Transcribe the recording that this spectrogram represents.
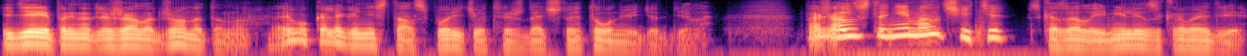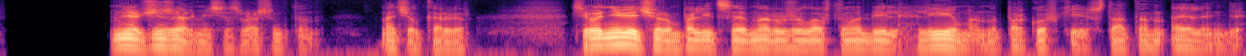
Идея принадлежала Джонатану, а его коллега не стал спорить и утверждать, что это он ведет дело. — Пожалуйста, не молчите, — сказала Эмилия, закрывая дверь. — Мне очень жаль, миссис Вашингтон, — начал Карвер. Сегодня вечером полиция обнаружила автомобиль Лима на парковке в Статен-Айленде.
